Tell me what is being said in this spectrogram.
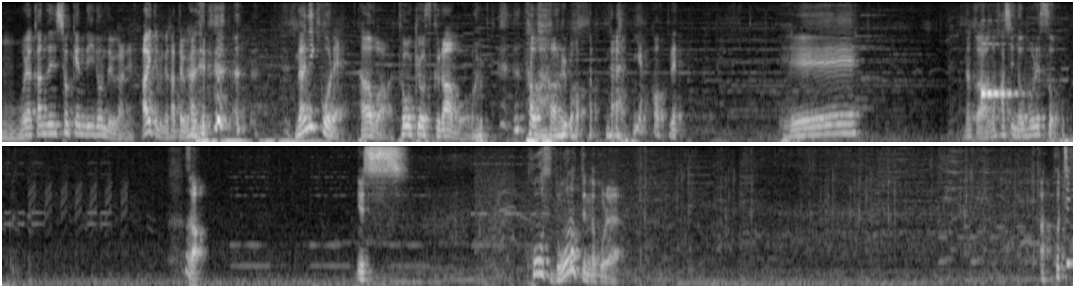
うん。俺は完全に初見で挑んでるからね。アイテムで買ってるからね。何これ？タワー。東京スクランブルタワーあるわ。何やこれ？へえ。なんかあの橋登れそう。さあ。よし。コースどうなってんだこれ？あこっち？ん。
